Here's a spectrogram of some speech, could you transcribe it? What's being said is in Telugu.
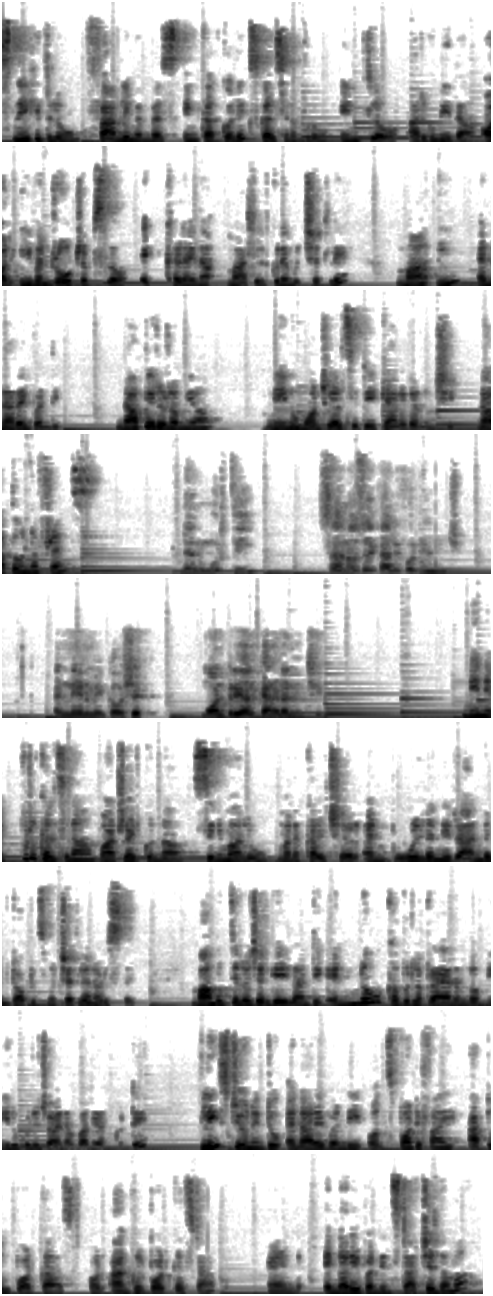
స్నేహితులు ఫ్యామిలీ మెంబర్స్ ఇంకా కొలీగ్స్ కలిసినప్పుడు ఇంట్లో అరుగు మీద ఆర్ ఈవెన్ రోడ్ ట్రిప్స్లో ఎక్కడైనా మాట్లాడుకునే ముచ్చట్లే మా ఈ ఎన్ఆర్ఐ బండి. నా పేరు రమ్య. నేను మాంట్రియల్ సిటీ కెనడా నుంచి. నాతో ఉన్న ఫ్రెండ్స్ నేను మూర్తి శానోజే కాలిఫోర్నియా నుంచి. అండ్ నేను మీ కౌశిక్ మాంట్రియాల్ కెనడా నుంచి. మేము ఎప్పుడు కలిసినా మాట్లాడుకున్న సినిమాలు మన కల్చర్ అండ్ బోల్డ్ అన్ని ర్యాండమ్ టాపిక్స్ ముచ్చట్లే నడుస్తాయి. మా మధ్యలో జరిగే ఇలాంటి ఎన్నో కబుర్ల ప్రయాణంలో మీరు కూడా జాయిన్ అవ్వాలి అనుకుంటే please tune in to NRI Bandi on Spotify Apple podcast or Anchor podcast app and NRI బండిని స్టార్ట్ చేద్దామా?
